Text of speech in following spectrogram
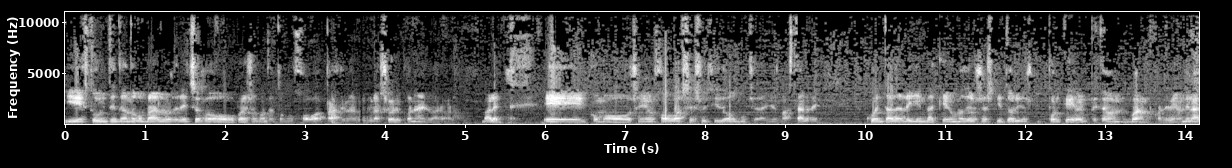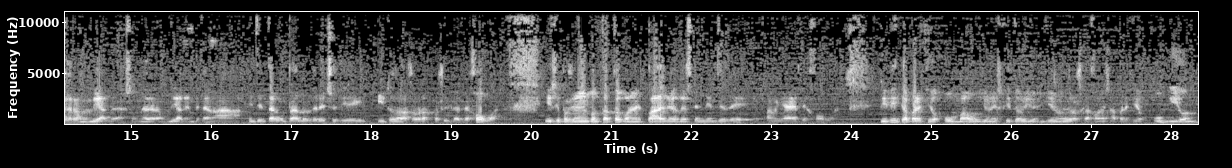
y estuvo intentando comprar los derechos o ponerse en contacto con Howard para hacer una película sobre Conan el Bárbaro, ¿vale? Eh, como señor Howard se suicidó muchos años más tarde, cuenta la leyenda que uno de los escritorios, porque empezaron, bueno, cuando vinieron de la Guerra Mundial, de la Segunda Guerra Mundial, empezaron a intentar comprar los derechos y, y todas las obras posibles de Howard. Y se pusieron en contacto con el padre o descendientes de familiares de Howard. Dicen que apareció un baúl y un escritorio y en uno de los cajones apareció un guion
